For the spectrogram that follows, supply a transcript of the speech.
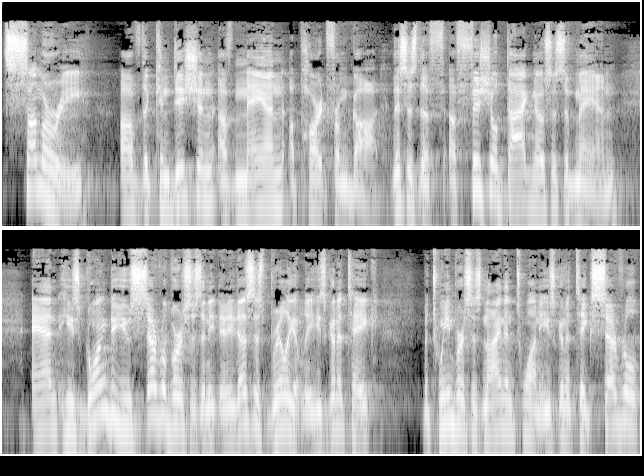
summary of the condition of man apart from God. This is the f- official diagnosis of man. And he's going to use several verses, and he, and he does this brilliantly. He's going to take between verses 9 and 20, he's going to take several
